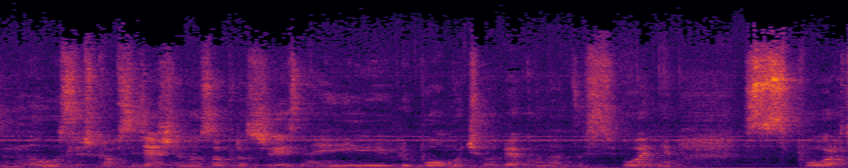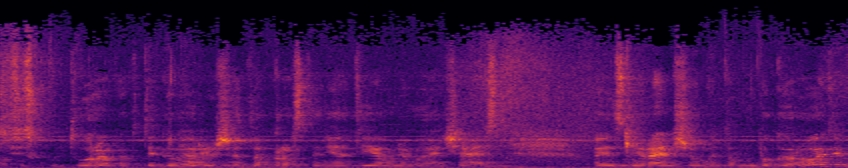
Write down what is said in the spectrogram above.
ну, слишком сидячий у нас образ жизни, и любому человеку надо сегодня спорт, физкультура, как ты говоришь, да, это да. просто неотъемлемая часть. А если раньше мы там в огороде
